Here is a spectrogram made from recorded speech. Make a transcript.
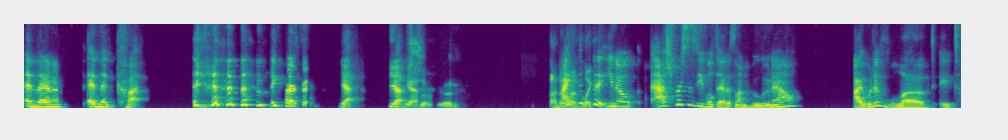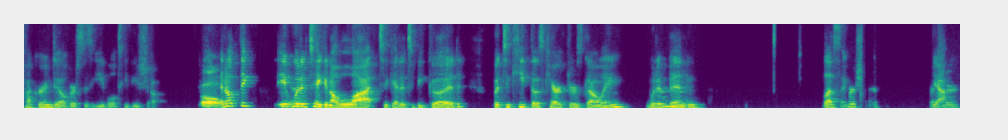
and then yeah. and then cut. like Perfect. Yeah. Yeah. Yeah. So good. I know I think like that, you know, Ash versus Evil Dead is on Hulu now. I would have loved a Tucker and Dale versus Evil TV show. Oh. I don't think it yeah. would have taken a lot to get it to be good, but to keep those characters going would have mm-hmm. been blessing. For sure. For yeah. Sure.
